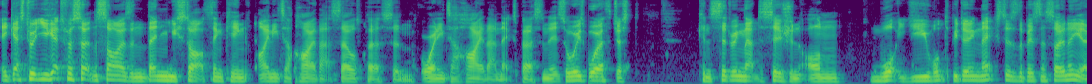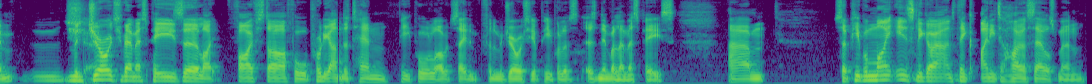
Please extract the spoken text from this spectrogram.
It gets to you get to a certain size, and then you start thinking, I need to hire that salesperson, or I need to hire that next person. It's always worth just considering that decision on what you want to be doing next as the business owner. You know, majority sure. of MSPs are like five staff or probably under ten people. I would say for the majority of people as, as nimble MSPs. Um, so people might instantly go out and think, I need to hire a salesman.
